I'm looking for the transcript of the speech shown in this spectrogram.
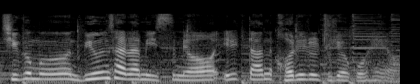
지금은 미운 사람이 있으면 일단 거리를 두려고 해요.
